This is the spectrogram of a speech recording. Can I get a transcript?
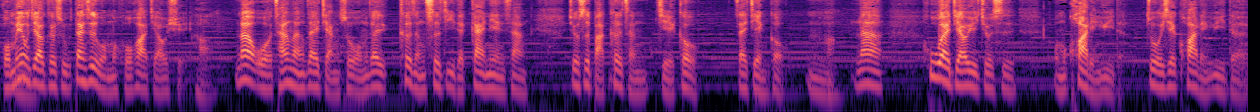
我们用教科书，但是我们活化教学。好，那我常常在讲说，我们在课程设计的概念上，就是把课程解构再建构。嗯。好，那户外教育就是我们跨领域的，做一些跨领域的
